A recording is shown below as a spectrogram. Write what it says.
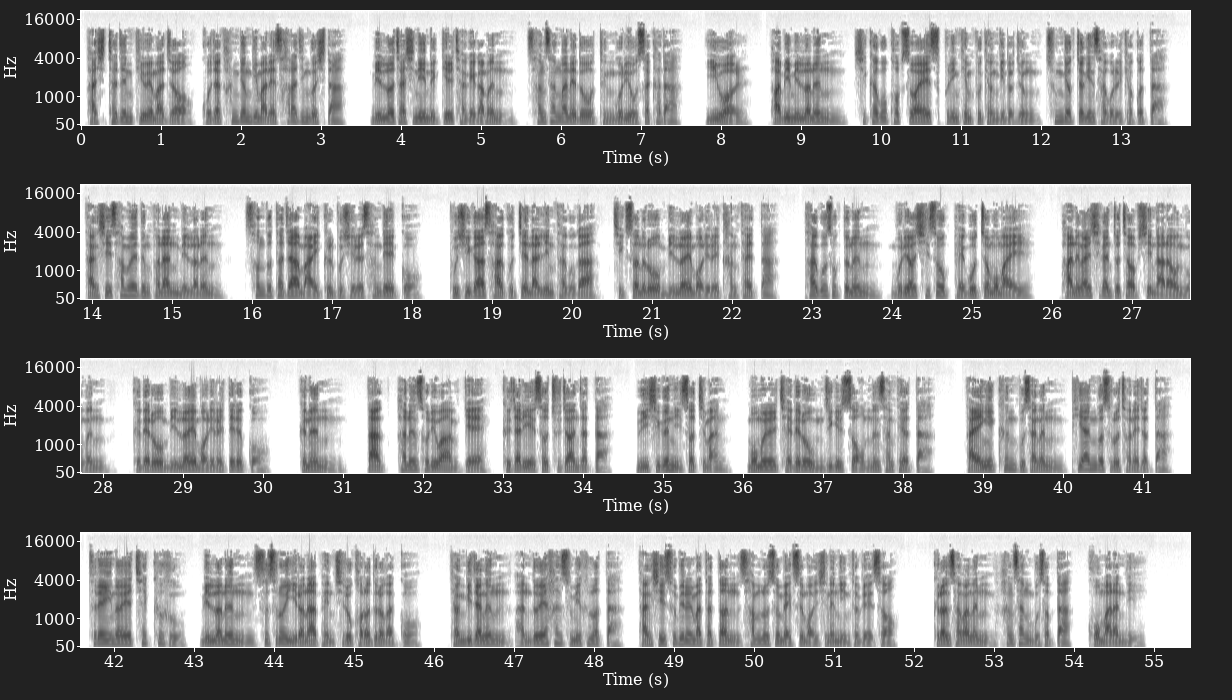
다시 찾은 기회마저 고작 한 경기 만에 사라진 것이다. 밀러 자신이 느낄 자괴감은 상상만 해도 등골이 오싹하다. 2월 바비 밀러는 시카고 컵스와의 스프링 캠프 경기 도중 충격적인 사고를 겪었다. 당시 3회 등판한 밀러는 선두타자 마이클 부쉬를 상대했고 부쉬가 4구째 날린 타구가 직선으로 밀러의 머리를 강타했다. 타구 속도는 무려 시속 105.5마일. 반응할 시간조차 없이 날아온 공은 그대로 밀러의 머리를 때렸고 그는 딱 하는 소리와 함께 그 자리에서 주저앉았다. 위식은 있었지만 몸을 제대로 움직일 수 없는 상태였다. 다행히 큰 부상은 피한 것으로 전해졌다. 트레이너의 체크 후 밀러는 스스로 일어나 벤치로 걸어 들어갔고 경기장은 안도의 한숨이 흘렀다. 당시 수비를 맡았던 삼루수 맥스 먼시는 인터뷰에서 그런 상황은 항상 무섭다 고 말한 뒤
